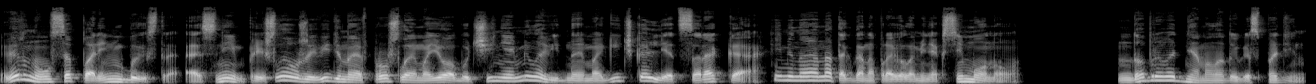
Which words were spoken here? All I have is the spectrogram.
Вернулся парень быстро, а с ним пришла уже виденная в прошлое мое обучение миловидная магичка лет сорока. Именно она тогда направила меня к Симону. «Доброго дня, молодой господин.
